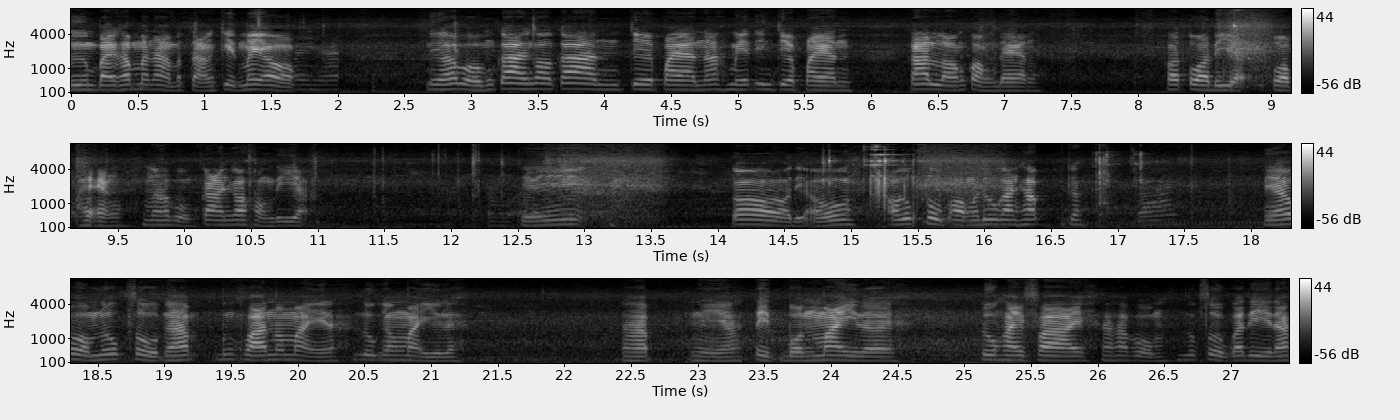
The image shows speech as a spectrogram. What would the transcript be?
ลืมไปครับมันอ่านภาษาอังกฤษไม่ออกไม่ นี่ครับผมก้านก็ก้านเจแปนนะเมดอินเจแปนก้านร้องกล่องแดง ก็ตัวดีอะตัวแพงนะครับผมก้านก็ของดีอะทีนี้ ก็เดี๋ยวเอาลูกสูบออกมาดูกันครับนี่ครับผมลูกสูบนะครับเพิ่งคว้านมาใหม่นะลูกยังใหม่อยู่เลยนะครับนี่นะติดบนไหมเลย ลูกไฮไฟนะครับผมลูกสูบก็ดีนะ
